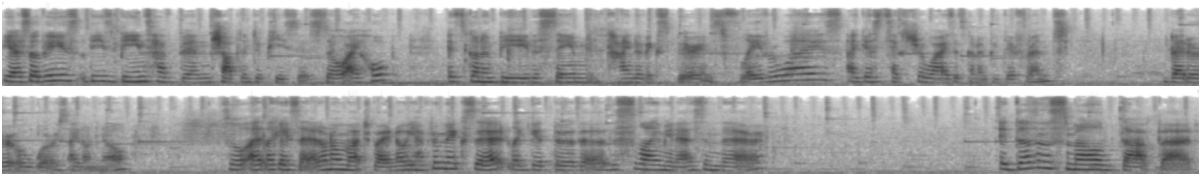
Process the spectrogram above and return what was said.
Yeah, so these these beans have been chopped into pieces. So I hope it's gonna be the same kind of experience flavor-wise. I guess texture-wise it's gonna be different better or worse i don't know. So I, like i said i don't know much but i know you have to mix it like get the the, the sliminess in there. It doesn't smell that bad.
